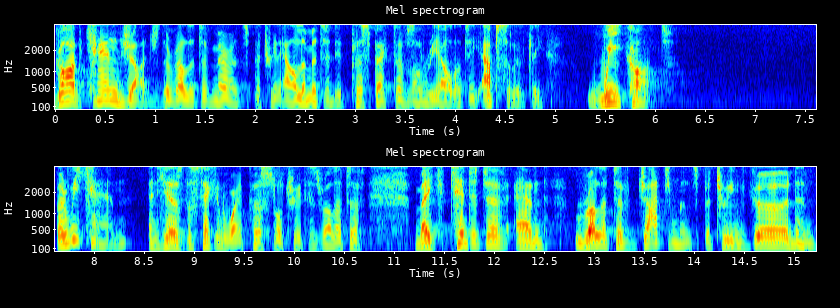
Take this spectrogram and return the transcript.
God can judge the relative merits between our limited perspectives on reality, absolutely. We can't. But we can and here's the second way personal truth is relative make tentative and relative judgments between good and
